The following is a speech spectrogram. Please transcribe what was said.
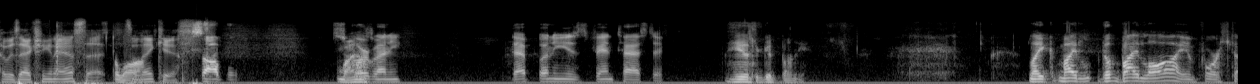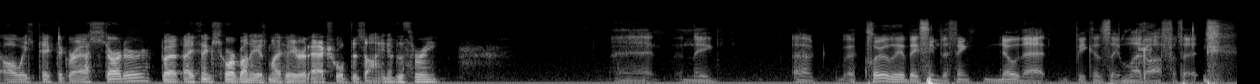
I was actually going to ask that. So thank you. Sobble. Why Score not? bunny. That bunny is fantastic. He is a good bunny. Like my the, by law, I am forced to always pick the grass starter, but I think Scorbunny is my favorite actual design of the three. Uh, and they uh, uh, clearly they seem to think know that because they let off with it.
